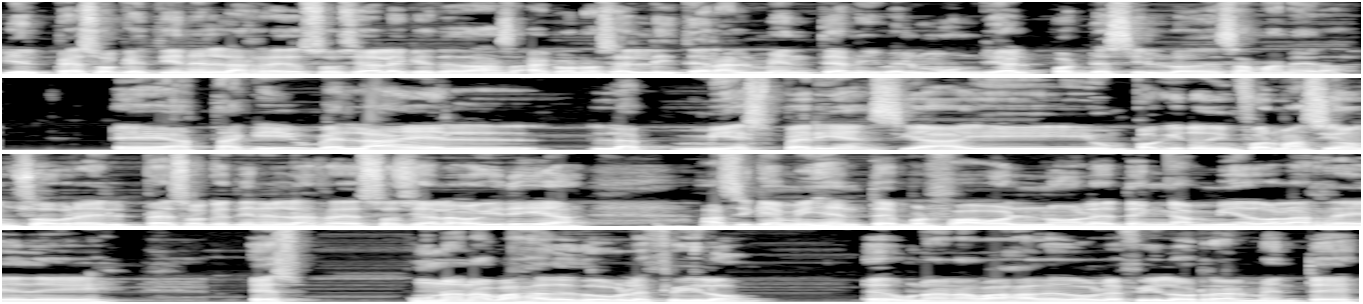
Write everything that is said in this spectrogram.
y el peso que tienen las redes sociales que te das a conocer literalmente a nivel mundial, por decirlo de esa manera. Eh, hasta aquí, ¿verdad? Mi experiencia y, un poquito de información sobre el peso que tienen las redes sociales hoy día. Así que mi gente, por favor, no le tengan miedo a las redes. Es una navaja de doble filo. Es una navaja de doble filo. Realmente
